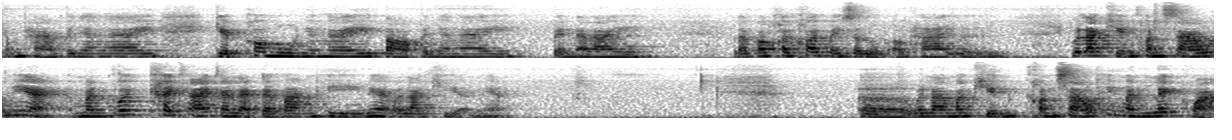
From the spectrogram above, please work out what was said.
คำถามเป็นยังไง เก็บข้อมูลยังไงตอบเป็นยังไงเป็นอะไร แล้วก็ค่อยๆไปสรุปเอาท้ายเลย เวลาเขียน consult เนี่ยมันก็คล้ายๆกันแหละแต่บางทีเนี่ยเวลาเขียนเนี่ยเออเวลามาเขียนคอนซัลท์ที่มันเล็กกว่า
